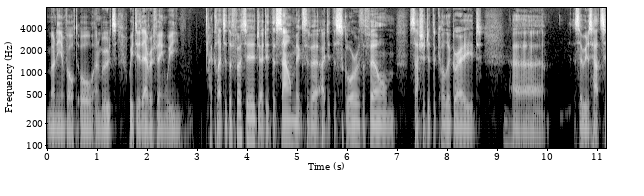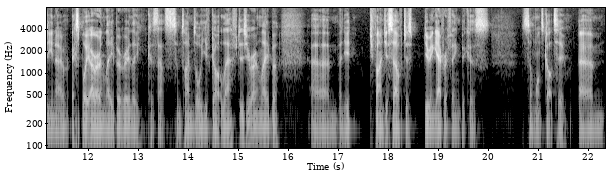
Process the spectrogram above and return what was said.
money involved at all, and we would, we did everything. We I collected the footage, I did the sound mix of it, I did the score of the film. Sasha did the color grade. Uh, so we just had to, you know, exploit our own labor really, because that's sometimes all you've got left is your own labor, um, and you, you, find yourself just doing everything because someone's got to. Um,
